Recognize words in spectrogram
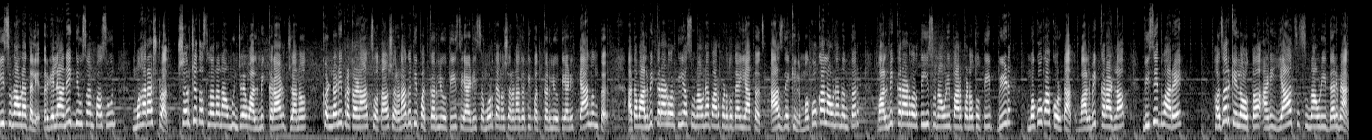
ही सुनावण्यात आली आहे. तर गेल्या अनेक दिवसांपासून महाराष्ट्रात चर्चेत असलेलं नाव म्हणजे वाल्मिक कराड ज्यानं खंडणी प्रकरणात स्वतः शरणागती पत्करली होती. सीआयडी समोर त्यानं शरणागती पत्करली होती आणि त्यानंतर आता वाल्मिक कराडवरती या सुनावण्या पार पडत होत्या. यातच आज देखील मकोका लावण्यानंतर वाल्मिक कराडवरती ही सुनावणी पार पडत होती. बीड मकोका कोर्टात वाल्मिक कराडला व्हीसीद्वारे हजर केलं होतं आणि याच सुनावणी दरम्यान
